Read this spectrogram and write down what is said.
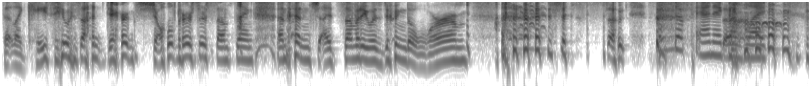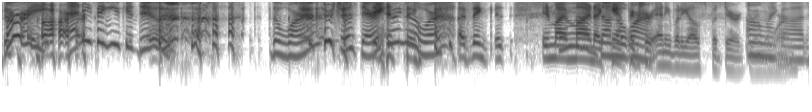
that like Casey was on Derek's shoulders or something and then somebody was doing the worm. it's just so Such a panic so of like, bizarre. hurry, anything you can do. The worm? They're was just Derek dancing. doing the worm? I think it, in my mind, I done can't the picture worm? anybody else but Derek doing Oh the my worm. god.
